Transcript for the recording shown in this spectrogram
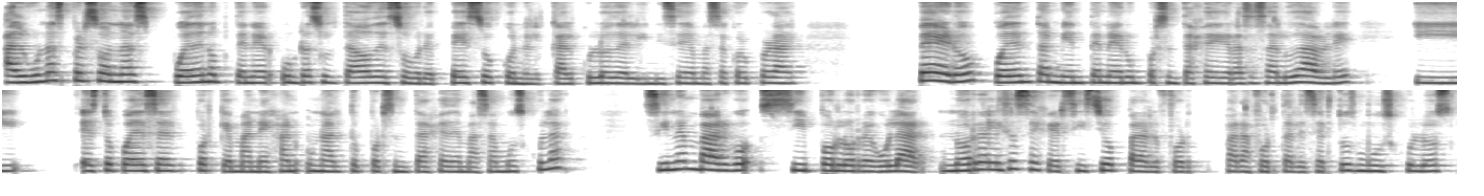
Algunas personas pueden obtener un resultado de sobrepeso con el cálculo del índice de masa corporal, pero pueden también tener un porcentaje de grasa saludable y esto puede ser porque manejan un alto porcentaje de masa muscular. Sin embargo, si por lo regular no realizas ejercicio para, fortalecer tus músculos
